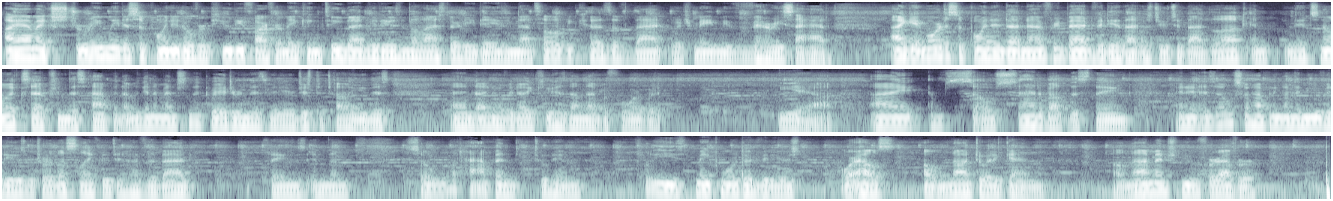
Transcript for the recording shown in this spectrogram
I am extremely disappointed over PewDiePie for making two bad videos in the last 30 days, and that's all because of that, which made me very sad. I get more disappointed on every bad video that was due to bad luck, and it's no exception this happened. I'm gonna mention the creator in this video just to tell you this, and I know vidIQ has done that before, but yeah, I am so sad about this thing, and it is also happening on the new videos which are less likely to have the bad things in them. So what happened to him? Please make more good videos, or else I will not do it again. I'll not mention you forever.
